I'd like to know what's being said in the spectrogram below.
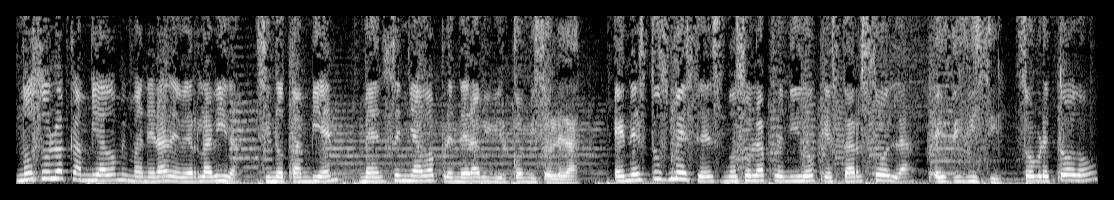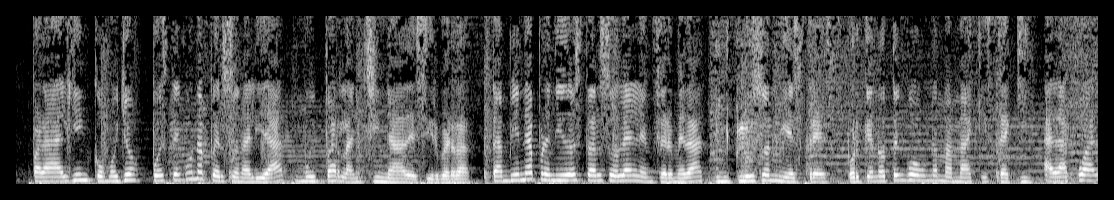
no solo ha cambiado mi manera de ver la vida, sino también me ha enseñado a aprender a vivir con mi soledad. En estos meses no solo he aprendido que estar sola es difícil, sobre todo para alguien como yo, pues tengo una personalidad muy parlanchina a decir verdad. También he aprendido a estar sola en la enfermedad, incluso en mi estrés, porque no tengo a una mamá que esté aquí, a la cual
